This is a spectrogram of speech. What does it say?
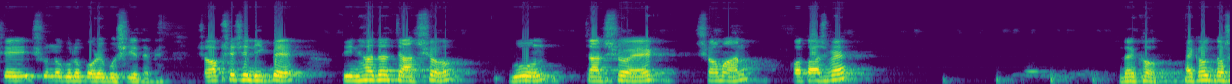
সেই শূন্যগুলো পরে বসিয়ে দেবে। সব শেষে লিখবে তিন হাজার চারশো গুণ চারশো এক সমান কত আসবে? দেখো, একক দশ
